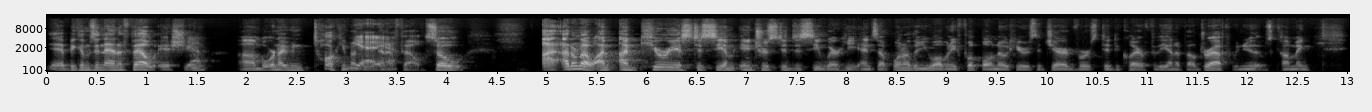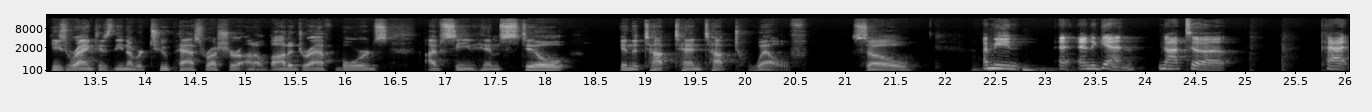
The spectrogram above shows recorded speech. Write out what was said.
yeah, it becomes an NFL issue. Yeah. Um, but we're not even talking about Yeah, the yeah. NFL. So I, I don't know. I'm I'm curious to see. I'm interested to see where he ends up. One other UAlbany football note here is that Jared Verse did declare for the NFL draft. We knew that was coming. He's ranked as the number two pass rusher on a lot of draft boards. I've seen him still in the top 10, top 12. So I mean, and again, not to pat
